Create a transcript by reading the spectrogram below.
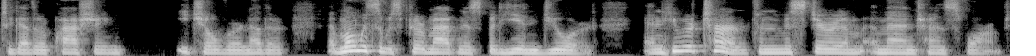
together, crashing each over another. At moments it was pure madness, but he endured, and he returned from the mysterium a man transformed.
